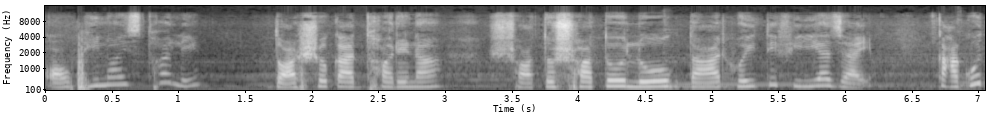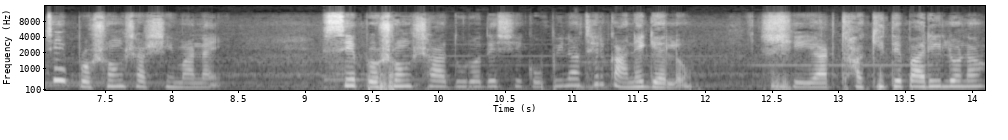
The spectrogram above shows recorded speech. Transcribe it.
অভিনয়স্থলে দর্শক আর ধরে না। শত শত লোক দ্বার হইতে ফিরিয়া যায় কাগজে প্রশংসার সীমা নাই সে প্রশংসা দূরদেশে গোপীনাথের কানে গেল। সে আর থাকিতে পারিল না।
